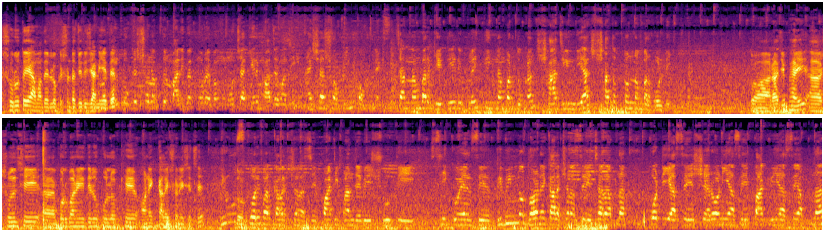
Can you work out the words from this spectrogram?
শুরুতে আমাদের লোকেশনটা যদি জানিয়ে দেন। লোকেশন আপনার মালিবাগ মোড় এবং মোচাকের মাঝামাঝি আয়শা শপিং কমপ্লেক্স চার নাম্বার গেট ঢুকলে তিন নাম্বার দোকান সাজ ইন্ডিয়া সাতাত্তর নাম্বার হোল্ডিং তো রাজীব ভাই শুনেছি কোরবানি ঈদের উপলক্ষে অনেক কালেকশন এসেছে। তো- পরিবার কালেকশন আছে পার্টি পাঞ্জাবি সুতি সিকোয়েন্সের বিভিন্ন ধরনের কালেকশন আছে। এছাড়া আপনার কোটি আছে শেরনি আছে পাগড়ি আছে আপনার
